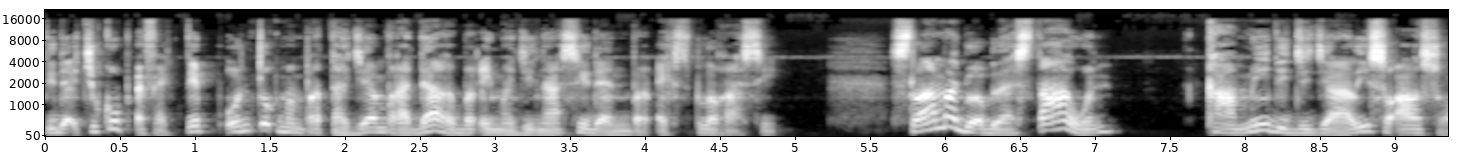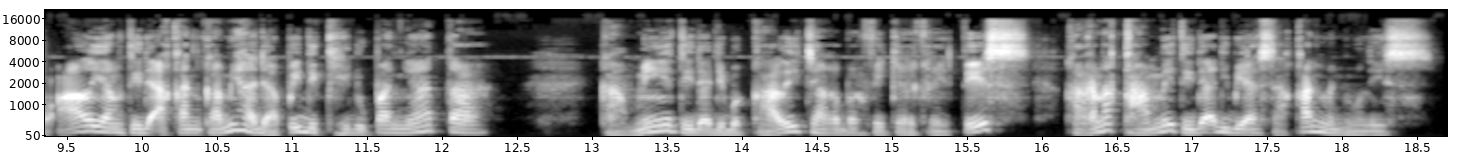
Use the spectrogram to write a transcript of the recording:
tidak cukup efektif untuk mempertajam radar berimajinasi dan bereksplorasi. Selama 12 tahun, kami dijejali soal-soal yang tidak akan kami hadapi di kehidupan nyata. Kami tidak dibekali cara berpikir kritis karena kami tidak dibiasakan menulis.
